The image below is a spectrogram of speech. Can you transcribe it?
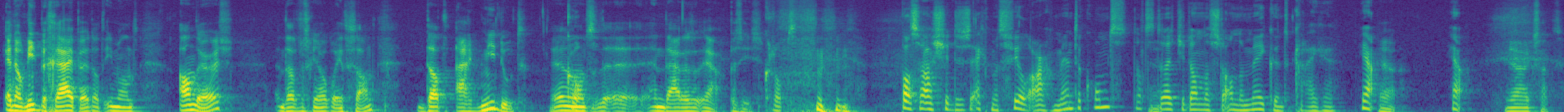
en ook niet begrijpen dat iemand anders, en dat is misschien ook wel interessant, dat eigenlijk niet doet. Hè? Want, uh, en daar is, ja, precies. Klopt. Pas als je dus echt met veel argumenten komt, dat, Ja. dat je dan als de ander mee kunt krijgen. Ja. Ja. Ja. Ja, exact.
